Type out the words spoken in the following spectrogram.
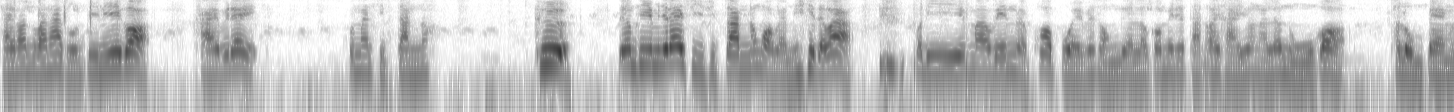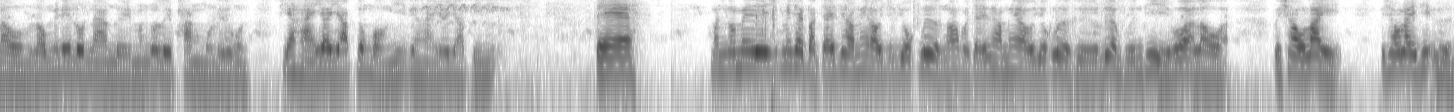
สายพันธุ์สุพรรณ50ปีนี้ก็ขายไปได้ประมาณ 10 ตันเนาะคือเดิมทีมันจะได้ 40 ตันต้องบอกแบบนี้ แต่ว่าพอดีมาเว้นแบบพ่อป่วยไปสองเดือน เราก็ไม่ได้ตัดอ้อยขายช่วงนั้น แล้วหนูก็ถล่มแปลงเราเราไม่ได้รดน้ำเลย มันก็เลยพังหมดเลยทุกคนเสียหายย่อยยับต้องบอกงี้เสียหายย่อยยับปีนี้ แต่ มันก็ไม่ได้ไม่ใช่ปัจจัยที่ทำให้เรายกเลิกเนาะปัจจัยที่ทำให้เรายกเลิกคือเรื่องพื้นที่ เพราะว่าเราอะไปเช่าไร่ไปเช่าไร่ที่อื่น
